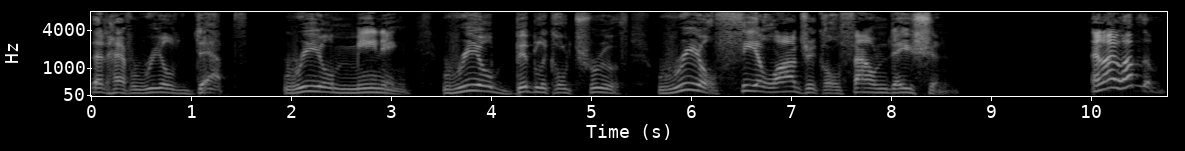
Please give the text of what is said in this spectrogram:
that have real depth, real meaning, real biblical truth, real theological foundation. And I love them.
